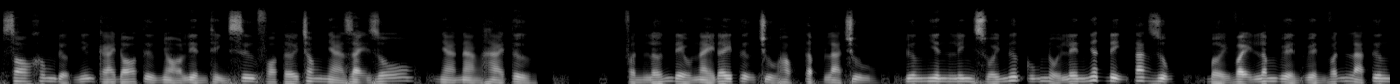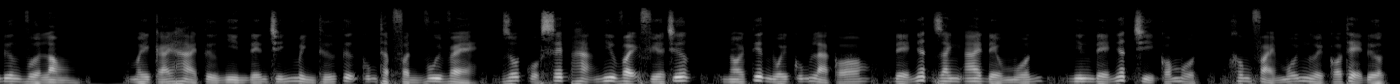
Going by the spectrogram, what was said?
So không được những cái đó từ nhỏ liền thỉnh sư phó tới trong nhà dạy dỗ, nhà nàng hài tử. Phần lớn đều này đây tự chủ học tập là chủ, đương nhiên linh suối nước cũng nổi lên nhất định tác dụng, bởi vậy Lâm Uyển Uyển vẫn là tương đương vừa lòng. Mấy cái hài tử nhìn đến chính mình thứ tự cũng thập phần vui vẻ, rốt cuộc xếp hạng như vậy phía trước, nói tiếc nuối cũng là có, đệ nhất danh ai đều muốn, nhưng đệ nhất chỉ có một, không phải mỗi người có thể được.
